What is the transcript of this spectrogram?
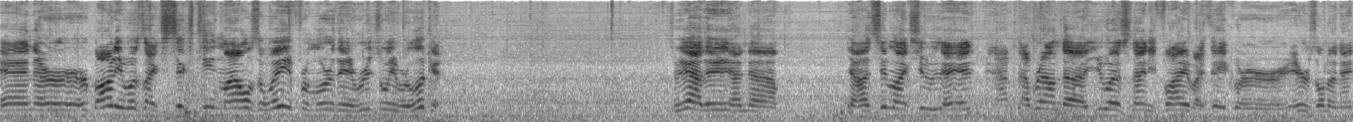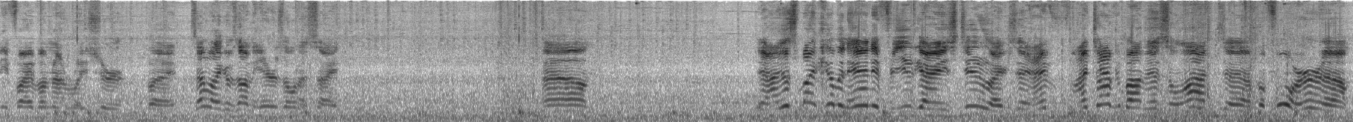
And her, her body was like 16 miles away from where they originally were looking. So yeah, they and. Uh, yeah, it seemed like she was around uh, US 95, I think, or Arizona 95. I'm not really sure, but it sounded like it was on the Arizona side. Um, yeah, this might come in handy for you guys too. Like I said, I've I talk about this a lot uh, before. Um,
